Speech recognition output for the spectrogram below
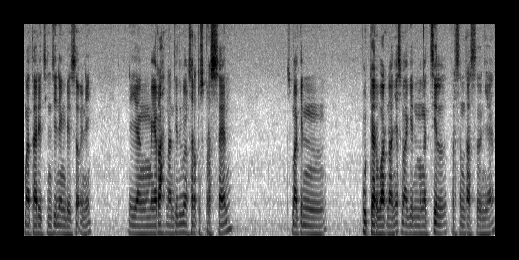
matahari cincin yang besok ini. Ini yang merah nanti itu yang 100%. Semakin pudar warnanya, semakin mengecil persentasenya.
